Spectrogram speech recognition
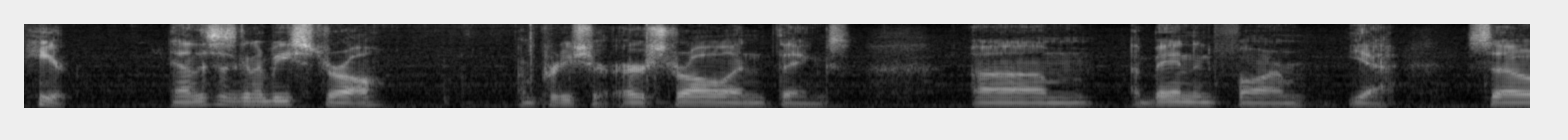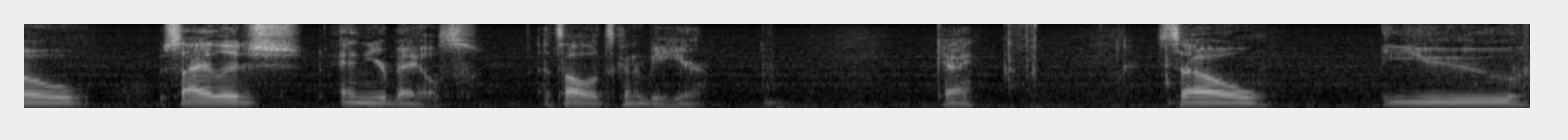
here. Now this is going to be straw. I'm pretty sure. Or straw and things. Um, abandoned farm. Yeah. So silage and your bales. That's all it's going to be here. Okay. So you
